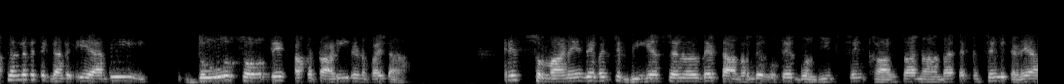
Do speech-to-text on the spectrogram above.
ਅਸਲ ਦੇ ਵਿੱਚ ਗੱਲ ਇਹ ਆ ਵੀ 200 ਤੇ 41 ਦਿਨ ਪਹਿਲਾਂ ਇਹ ਸਮਾਣੇ ਦੇ ਵਿੱਚ ਬੀਐਸਐਨਐਲ ਦੇ ਟਾਵਰ ਦੇ ਉੱਤੇ ਗੁਰਜੀਤ ਸਿੰਘ ਖਾਲਸਾ ਨਾਂ ਦਾ ਇੱਕ ਸਿੰਘ ਚੜਿਆ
